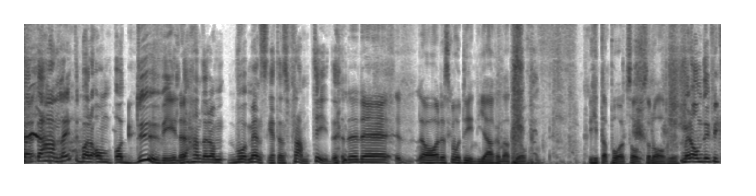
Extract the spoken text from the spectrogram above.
Så att det handlar inte bara om vad du vill, det handlar om vår mänsklighetens framtid. Det, det, ja, det ska vara din hjärna att hitta på ett sånt scenario. Men om, du fick,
